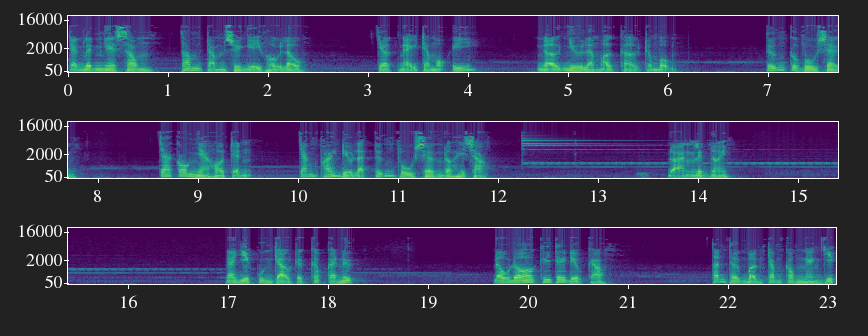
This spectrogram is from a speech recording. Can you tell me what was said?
Trần Linh nghe xong, Thâm trầm suy nghĩ hồi lâu, Chợt nảy ra một ý, Ngỡ như là mở cờ trong bụng. Tướng của Vu Sơn Cha con nhà họ trịnh, Chẳng phải đều là tướng Vu Sơn đó hay sao? Đoạn Linh nói, Nay việc quân trào trực khắp cả nước Đầu đó khí thế đều cao. Thánh thượng bận trăm công ngàn việc.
